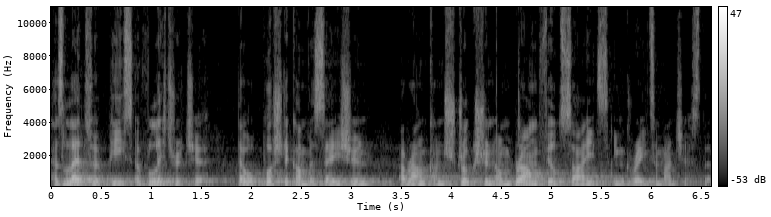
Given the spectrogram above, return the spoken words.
has led to a piece of literature that will push the conversation around construction on brownfield sites in Greater Manchester.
